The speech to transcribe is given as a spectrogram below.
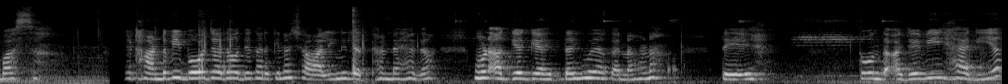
ਬਸ। ਜੇ ਠੰਡ ਵੀ ਬਹੁਤ ਜ਼ਿਆਦਾ, ਉਹਦੇ ਕਰਕੇ ਨਾ ਛਾਲ ਹੀ ਨਹੀਂ ਲੱਥਣ ਦਾ ਹੈਗਾ। ਹੁਣ ਅੱਗੇ ਅੱਗੇ ਇਦਾਂ ਹੀ ਹੋਇਆ ਕਰਨਾ, ਹਨਾ? ਤੇ ਧੁੰਦ ਅਜੇ ਵੀ ਹੈਗੀ ਆ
